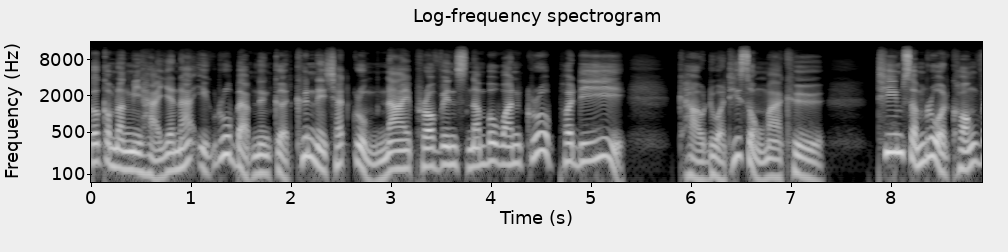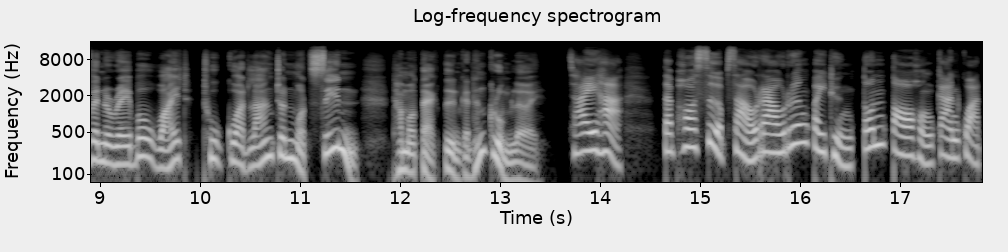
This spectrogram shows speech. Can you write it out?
ก็กำลังมีหายนะอีกรูปแบบหนึ่งเกิดขึ้นในแชทกลุ่ม Nine Province Number One Group พอดี ข่าวด่วนที่ส่งมาคือ ทีมสำรวจของ Venerable White ถูกกวาดล้างจนหมดสิ้นทำเอาแตกตื่นกันทั้งกลุ่มเลย ใช่ค่ะ แต่พอเสือบสาวราวเรื่องไปถึงต้นตอของการกวาด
